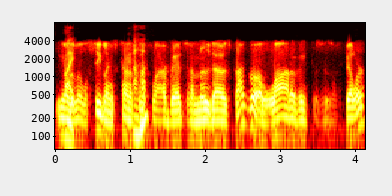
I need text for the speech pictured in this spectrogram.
you know, right. little seedlings kind of uh-huh. from flower beds, and I move those. But I grow a lot of Vincas as a filler.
